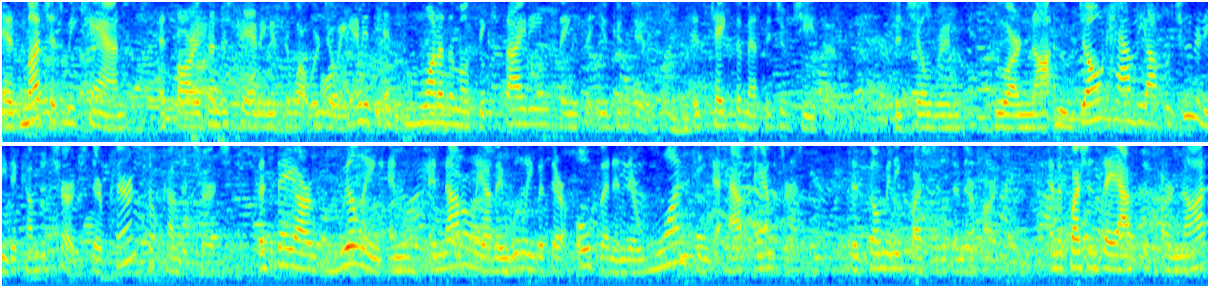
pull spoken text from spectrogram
as much as we can as far as understanding as to what we're doing. And it's, it's one of the most exciting things that you can do is take the message of Jesus to children who are not who don't have the opportunity to come to church. Their parents don't come to church but they are willing and, and not only are they willing but they're open and they're wanting to have answers to so many questions in their hearts. And the questions they ask us are not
